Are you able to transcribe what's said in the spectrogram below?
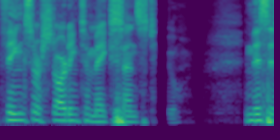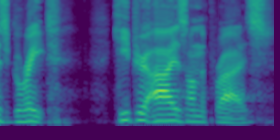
Things are starting to make sense to you. And this is great. Keep your eyes on the prize.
